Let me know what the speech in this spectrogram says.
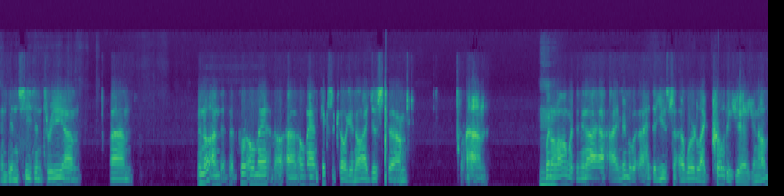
and then season three, um, um, you know, and for old man, uh, old man Fixico, you know, I just um, um, went along with him. You know, I, I remember I had to use a word like protege. You know,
